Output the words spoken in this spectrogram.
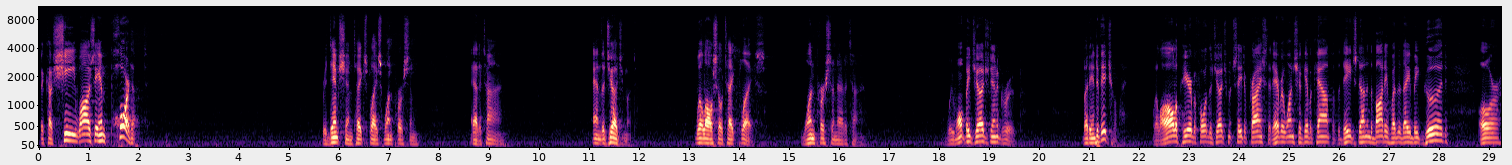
because she was important. Redemption takes place one person at a time. And the judgment will also take place one person at a time. We won't be judged in a group, but individually. We'll all appear before the judgment seat of Christ that everyone shall give account of the deeds done in the body, whether they be good or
